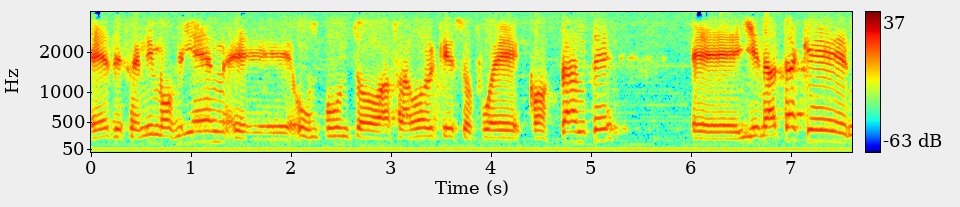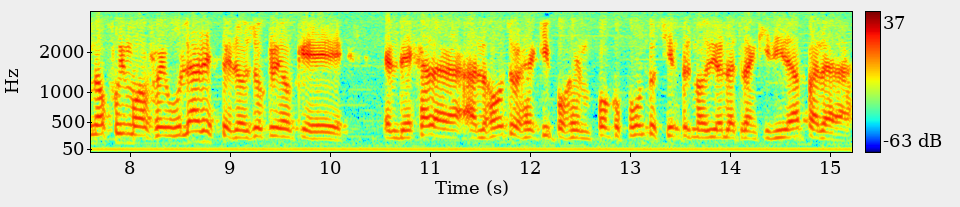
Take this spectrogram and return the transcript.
eh, defendimos bien, eh, un punto a favor que eso fue constante eh, y en ataque no fuimos regulares, pero yo creo que el dejar a, los otros equipos en pocos puntos siempre nos dio la tranquilidad para,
